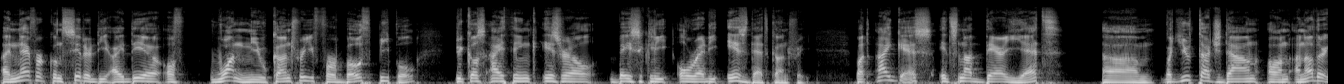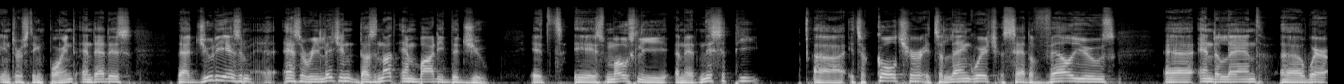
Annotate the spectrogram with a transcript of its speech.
I never considered the idea of one new country for both people because I think Israel basically already is that country. But I guess it's not there yet. Um, but you touched down on another interesting point, and that is that Judaism as a religion does not embody the Jew. It is mostly an ethnicity, uh, it's a culture, it's a language, a set of values, uh, and the land uh, where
